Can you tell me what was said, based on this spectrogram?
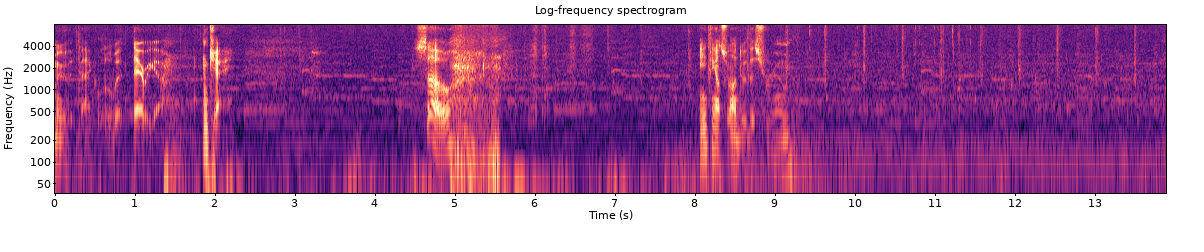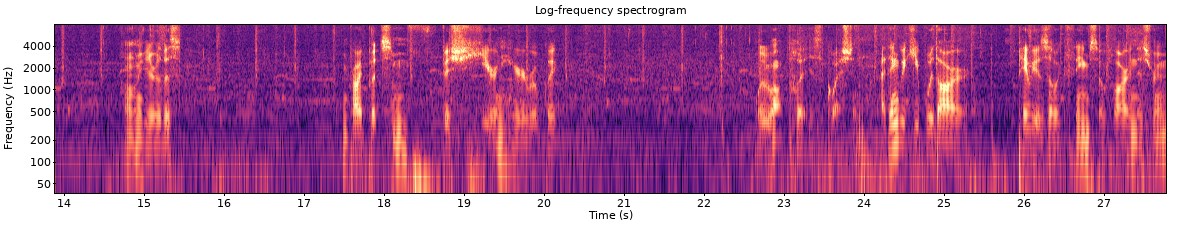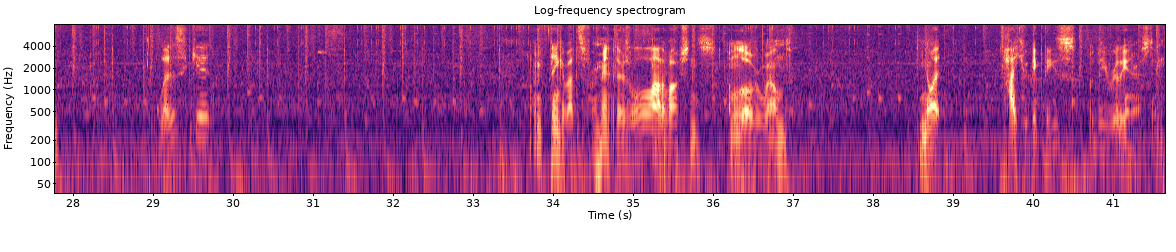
move it back a little bit. There we go. Okay. So, anything else we want to do with this room? Let me get rid of this. We can probably put some fish here and here real quick. What do we want to put is the question. I think we keep with our Paleozoic theme so far in this room. Let us get... Let me think about this for a minute. There's a lot of options. I'm a little overwhelmed. You know what? Haikouichthys would be really interesting.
